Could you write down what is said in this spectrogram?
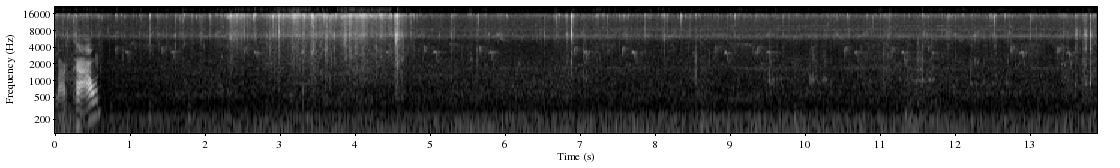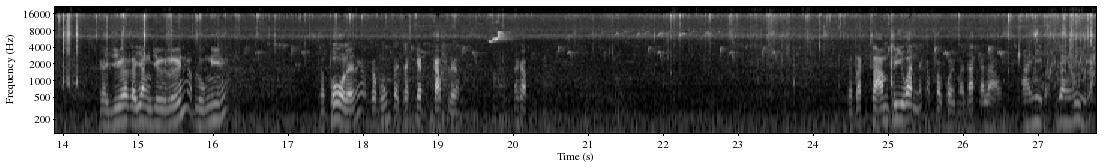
ปลาขาวนะ ก็เยือก็ยังยืดเลยนะครับลุงนี้นะกระโพเลยนะครับกระผมก็จะเก็บกลับเลยนะครับก็ตักสามสี่วันนะครับก็ค่อยมาดักกับเราท้ายนี่แบบยังมีนะ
